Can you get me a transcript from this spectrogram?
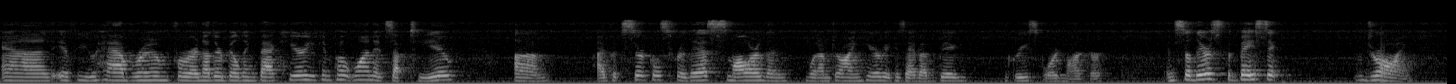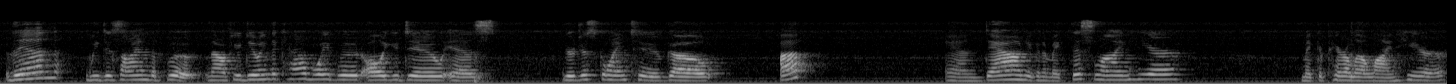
And if you have room for another building back here, you can put one. It's up to you. Um, I put circles for this, smaller than what I'm drawing here because I have a big grease board marker. And so there's the basic drawing. Then we design the boot. Now if you're doing the cowboy boot, all you do is you're just going to go up and down. You're going to make this line here, make a parallel line here,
